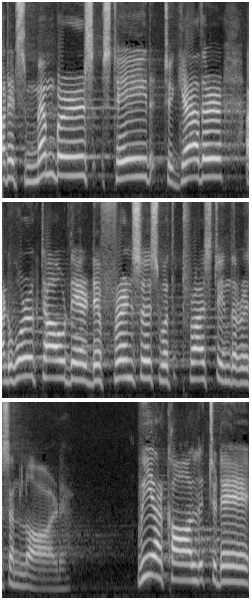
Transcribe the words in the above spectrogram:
but its members stayed together and worked out their differences with trust in the risen Lord. We are called today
